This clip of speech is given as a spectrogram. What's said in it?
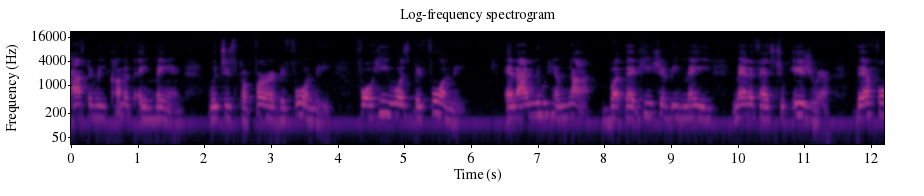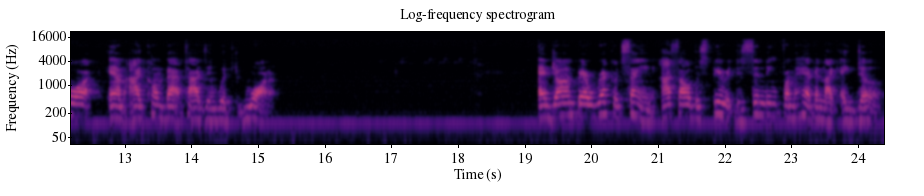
After me cometh a man, which is preferred before me, for he was before me. And I knew him not, but that he should be made manifest to Israel. Therefore am I come baptizing with water. And John bare record, saying, I saw the Spirit descending from heaven like a dove,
